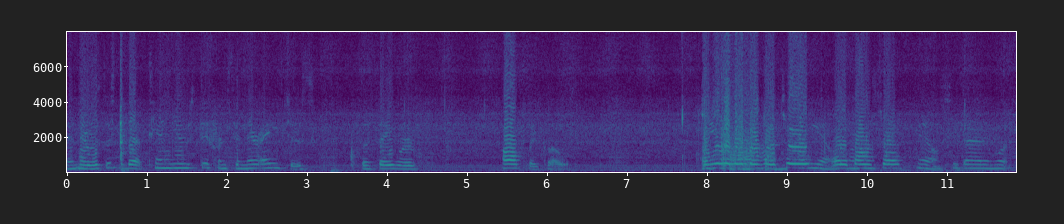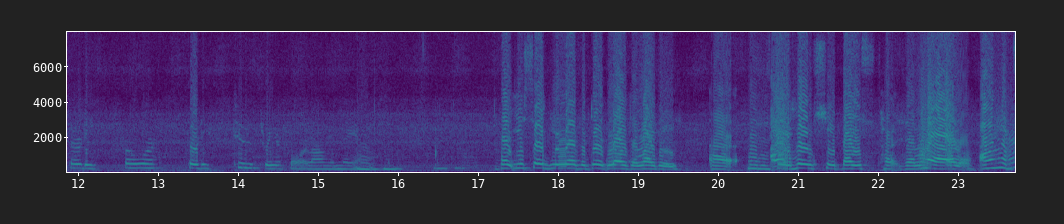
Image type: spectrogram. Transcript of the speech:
and there was just about ten years difference in their ages, but they were awfully close. Do you remember her too, Yeah. Annie Fellows Johnston? Yeah, she died in what, thirty-four, thirty-two, three or four along in there. Mhm. But you said you never did know the lady uh, Mrs. on whom she based her, the Little No, Colonel. I had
